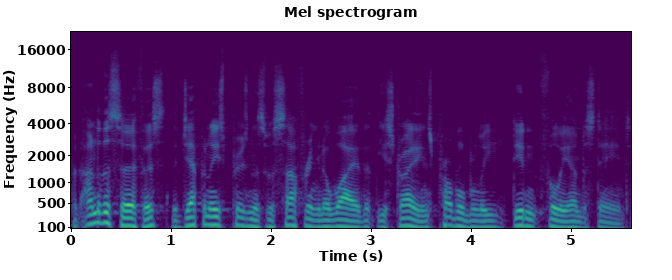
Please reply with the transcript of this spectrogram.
But under the surface, the Japanese prisoners were suffering in a way that the Australians probably didn't fully understand.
